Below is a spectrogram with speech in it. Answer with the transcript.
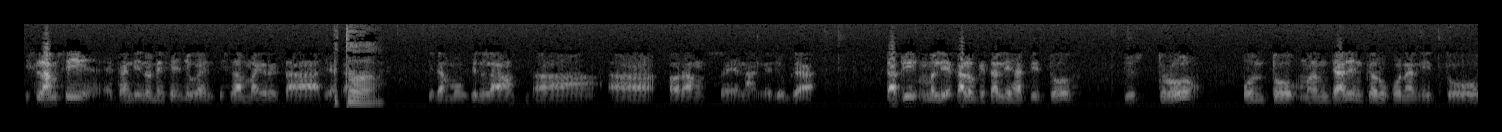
Islam sih kan di Indonesia juga Islam mayoritas ya kan? Betul. kan tidak mungkin lah uh, uh, orang seenaknya juga. Tapi kalau kita lihat itu justru untuk menjalin kerukunan itu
